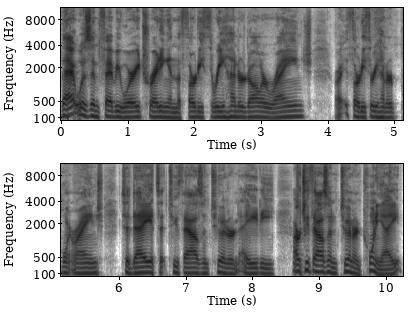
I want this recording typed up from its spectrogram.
That was in February trading in the $3300 range or 3300 point range. Today it's at 2280 or 2228.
